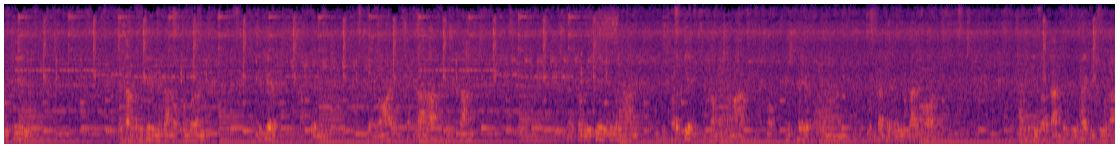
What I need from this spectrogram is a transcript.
ยที่ได้ตั้งปฏิทินในการออกประเมินนิเทศครับเป็นอย่างน้อยสัปดาห์ละหนึ่งครั้ง ในกรณีที่ผู้บริหารติดภารกิจนะครับไม่สามารถออกนิเทศออกประเมินผลการจัดการเรียนรู้ได้ก็วิธีก็การก็คือให้คุณครูได้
